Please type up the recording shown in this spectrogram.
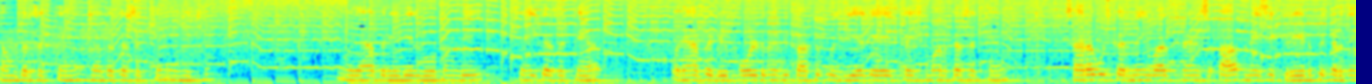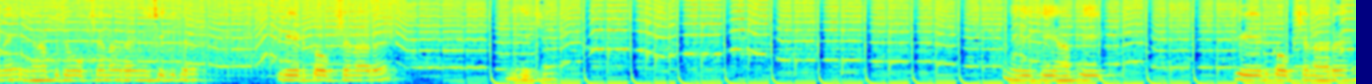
कम कर सकते हैं, ज़्यादा कर सकते हैं देखिए। और यहाँ पर रेडियस बॉटम भी सही कर सकते हैं आप, और यहाँ पर डिफ़ॉल्ट में भी काफ़ी कुछ दिया गया है, इसका इस्तेमाल कर सकते हैं। सारा कुछ करने के बाद फ्रेंड्स आपने इसे क्रिएट पे कर देना है। यहाँ पे जो ऑप्शन आ रहा है, नीचे की तरफ़ क्रिएट का ऑप्शन आ रहा है। देखिए। देखिए, यहाँ पे क्रिएट का ऑप्शन आ रहा है।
